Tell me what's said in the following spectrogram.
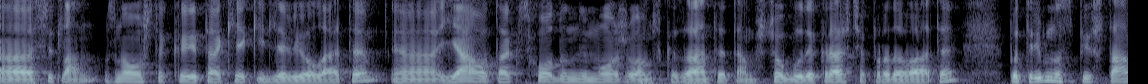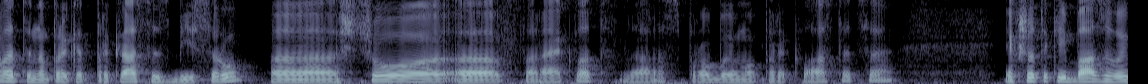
Е, Світлан, знову ж таки, так як і для Віолети, е, я отак сходу не можу вам сказати, там, що буде краще продавати. Потрібно співставити, наприклад, прикраси з бісеру, е, що е, переклад. Зараз спробуємо перекласти це. Якщо такий базовий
